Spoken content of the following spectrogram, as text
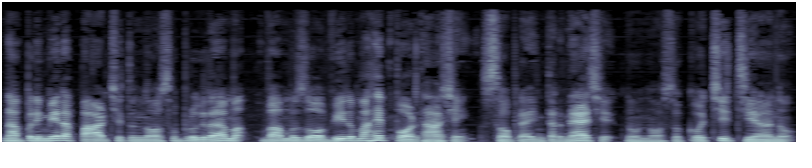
na primeira parte do nosso programa, vamos ouvir uma reportagem sobre a internet no nosso cotidiano.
